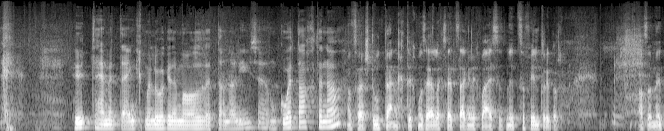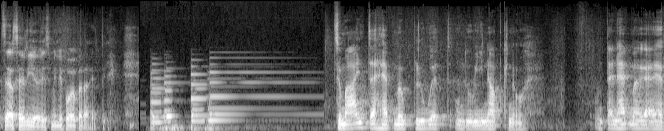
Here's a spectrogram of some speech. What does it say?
Heute haben wir gedacht, wir schauen mal die Analyse und Gutachten an. Also hast du gedacht, ich muss ehrlich gesagt sagen, ich weiss nicht so viel darüber. Also nicht sehr seriös, meine Vorbereitung. Zum einen hat man Blut und Urin abgenommen. Und dann hat man äh,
